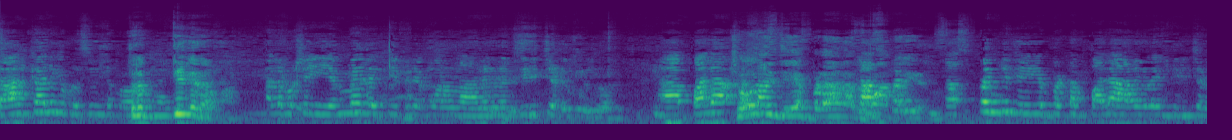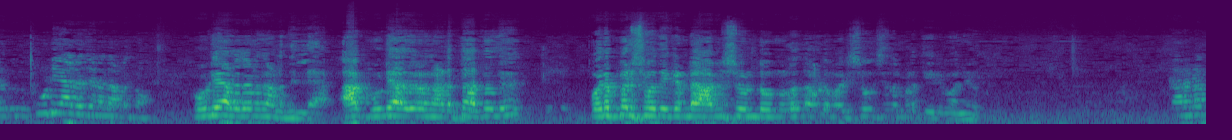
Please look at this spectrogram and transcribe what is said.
താൽക്കാലിക പ്രസിഡന്റിന്റെ പ്രവർത്തനം തൃപ്തികരമാണ്. അല്ല പക്ഷെ ഈ എം എൽ ലത്തീഫിനെ പോലുള്ള ആളുകളെ തിരിച്ചെടുക്കുന്നു. പല സസ്പെൻഡ് ചെയ്യപ്പെട്ട പല ആളുകളെയും തിരിച്ചെടുക്കുന്നു. കൂടിയാലോചന നടന്നോ? കൂടിയാലോചന നടന്നില്ല. ആ കൂടിയാലോചന നടത്താത്തത് പുനഃപരിശോധിക്കേണ്ട ആവശ്യമുണ്ടോ എന്നുള്ളത് നമ്മൾ പരിശോധിച്ച് നമ്മൾ തീരുമാനമെടുക്കും. കാരണം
